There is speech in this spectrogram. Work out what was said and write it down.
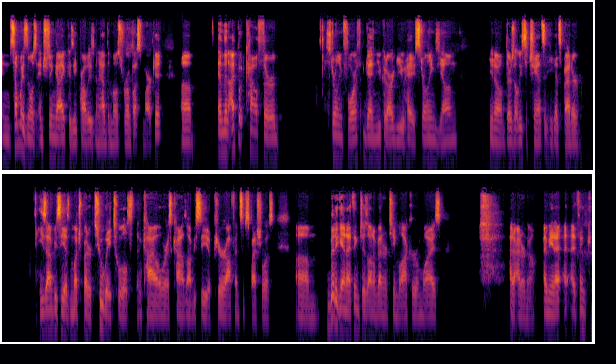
in some ways the most interesting guy because he probably is going to have the most robust market. Um, and then I put Kyle third Sterling fourth. Again, you could argue, hey, Sterling's young. You know, there's at least a chance that he gets better. He's obviously has much better two way tools than Kyle, whereas Kyle's obviously a pure offensive specialist. Um, but again, I think just on a veteran team locker room wise, I, I don't know. I mean, I, I think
